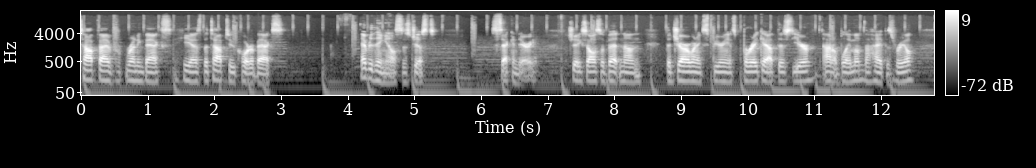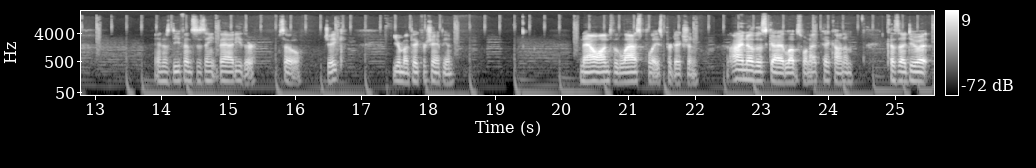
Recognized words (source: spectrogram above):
top five running backs, he has the top two quarterbacks. Everything else is just secondary. Jake's also betting on the Jarwin experience breakout this year. I don't blame him, the hype is real. And his defenses ain't bad either. So, Jake, you're my pick for champion. Now on to the last place prediction. I know this guy loves when I pick on him because I do it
